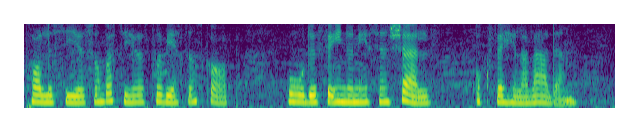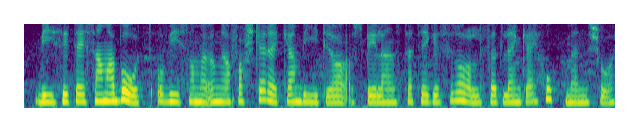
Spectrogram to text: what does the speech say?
policyer som baseras på vetenskap, både för Indonesien själv och för hela världen. Vi sitter i samma båt och vi som är unga forskare kan bidra och spela en strategisk roll för att länka ihop människor,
